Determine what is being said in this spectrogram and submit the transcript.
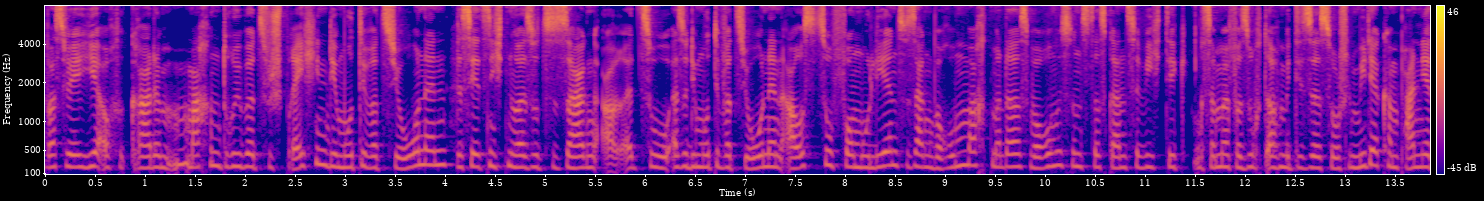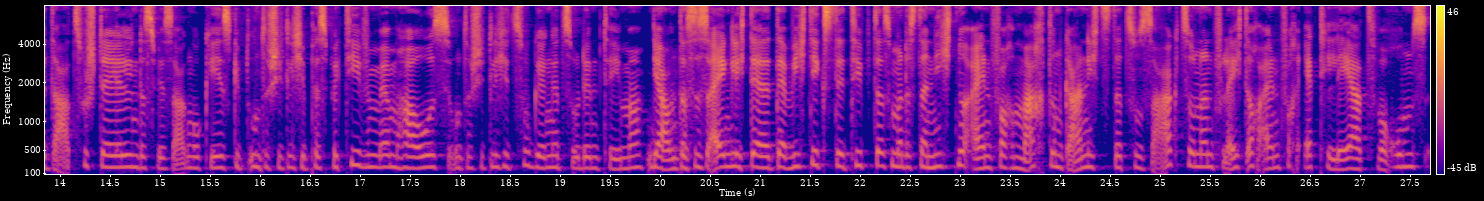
was wir hier auch gerade machen, drüber zu sprechen, die Motivationen, das jetzt nicht nur sozusagen äh, zu, also die Motivationen auszuformulieren, zu sagen, warum macht man das, warum ist uns das Ganze wichtig. Das haben wir versucht auch mit dieser Social Media Kampagne darzustellen, dass wir sagen, okay, es gibt unterschiedliche Perspektiven im Haus, unterschiedliche Zugänge zu dem Thema. Ja, und das ist eigentlich der, der wichtigste wichtigste Tipp, dass man das dann nicht nur einfach macht und gar nichts dazu sagt, sondern vielleicht auch einfach erklärt, warum es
